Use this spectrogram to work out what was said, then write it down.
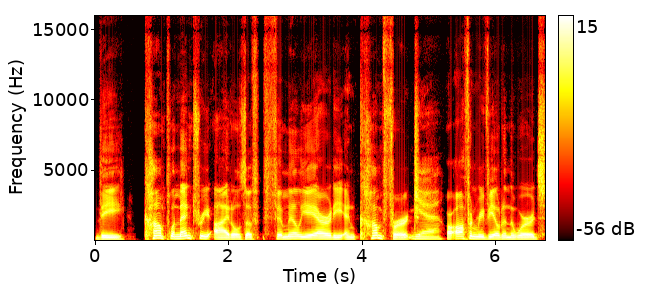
the complementary idols of familiarity and comfort Yeah. are often revealed in the words,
